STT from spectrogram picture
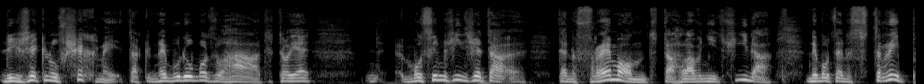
Když řeknu všechny, tak nebudu moc lhát. To je, musím říct, že ta, ten Fremont, ta hlavní třída, nebo ten strip,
